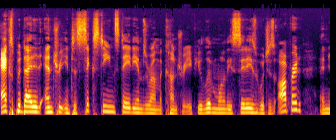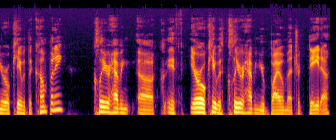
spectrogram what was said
expedited entry into 16 stadiums around the country. If you live in one of these cities, which is offered, and you're okay with the company, Clear having, uh, if you're okay with Clear having your biometric data,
